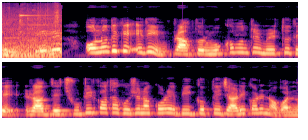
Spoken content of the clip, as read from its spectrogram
করুন। অন্যদিকে এদিন প্রাক্তন মুখ্যমন্ত্রীর মৃত্যুতে রাজ্যে ছুটির কথা ঘোষণা করে বিজ্ঞপ্তি জারি করে নবান্ন।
